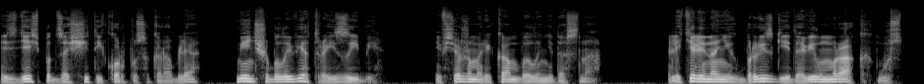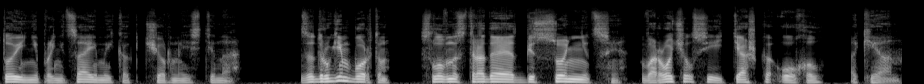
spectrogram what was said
Здесь, под защитой корпуса корабля, меньше было ветра и зыби, и все же морякам было не до сна. Летели на них брызги и давил мрак, густой и непроницаемый, как черная стена. За другим бортом, словно страдая от бессонницы, ворочался и тяжко охал океан.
